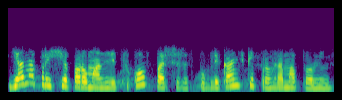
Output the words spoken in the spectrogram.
Яна Прищепа, Роман Ліцуков, Перший республіканський, програма «Промінь».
